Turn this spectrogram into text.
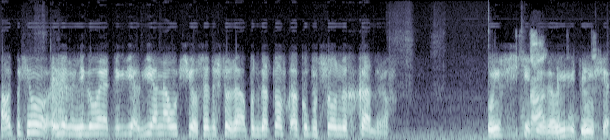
А вот почему, Лена, не говорят нигде, где она училась? Это что за подготовка оккупационных кадров? В университете, ну, да. удивительно все.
